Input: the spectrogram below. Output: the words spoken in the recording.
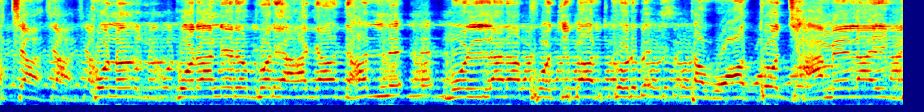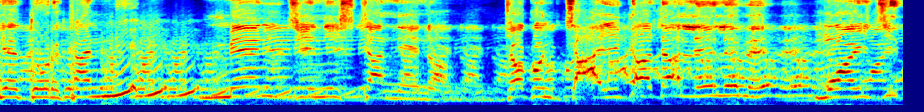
আচ্ছা প্রতিবাদ করবে? তা অত ঝামেলায় দরকার মেন জিনিসটা নে না যখন জায়গাটা লে নেবে, মসজিদ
